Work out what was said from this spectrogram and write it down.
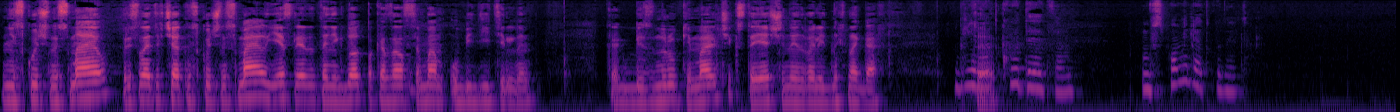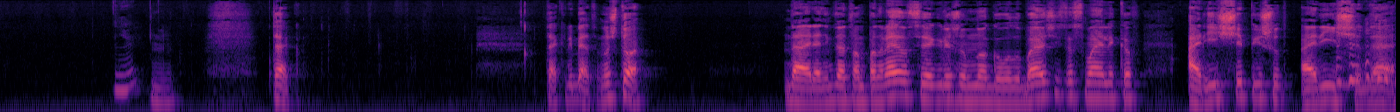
нескучный смайл. Присылайте в чат нескучный смайл, если этот анекдот показался вам убедительным. Как безнрукий мальчик, стоящий на инвалидных ногах. Блин, Так. откуда это? Мы вспомнили, откуда это? Нет? Так. Так, ребята, ну что? Да, анекдот вам понравился, я гляжу много улыбающихся смайликов. Арище пишут, арище, да,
